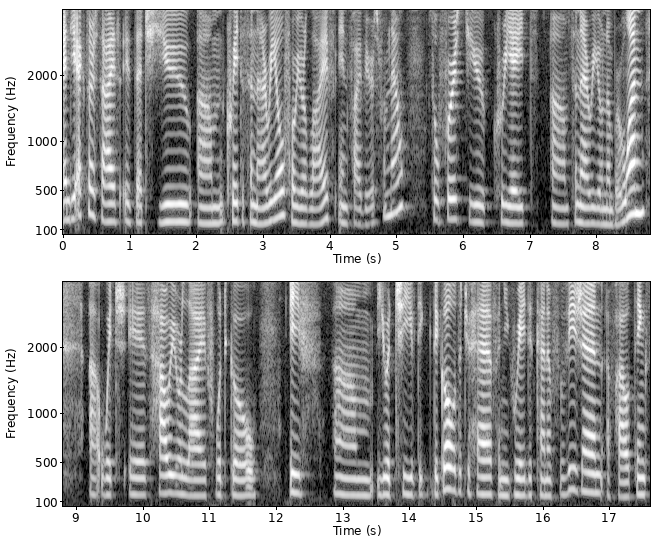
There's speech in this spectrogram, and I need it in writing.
And the exercise is that you um, create a scenario for your life in five years from now. So, first, you create um, scenario number one, uh, which is how your life would go if um, you achieve the, the, goals that you have and you create this kind of vision of how things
